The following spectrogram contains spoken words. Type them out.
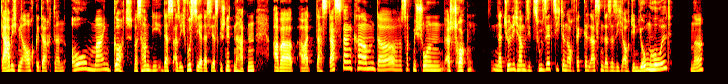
da habe ich mir auch gedacht dann: „Oh mein Gott, was haben die das“ also, ich wusste ja, dass sie das geschnitten hatten, aber aber dass das dann kam, da das hat mich schon erschrocken. Natürlich haben sie zusätzlich dann auch weggelassen, dass er sich auch den Jungen holt, ne?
